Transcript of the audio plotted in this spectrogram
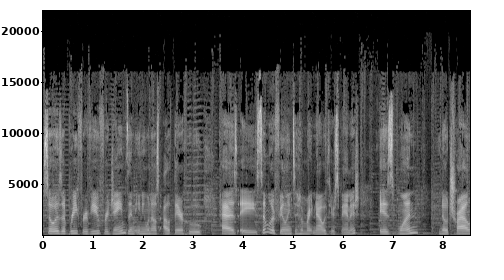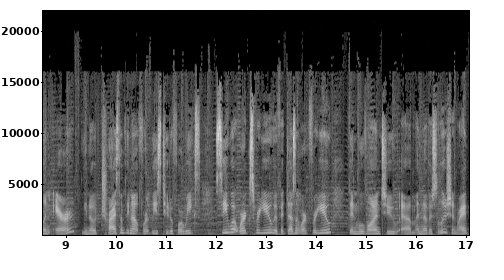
So, as a brief review for James and anyone else out there who has a similar feeling to him right now with your Spanish, is one, you know, trial and error. You know, try something out for at least two to four weeks, see what works for you. If it doesn't work for you, then move on to um, another solution, right?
